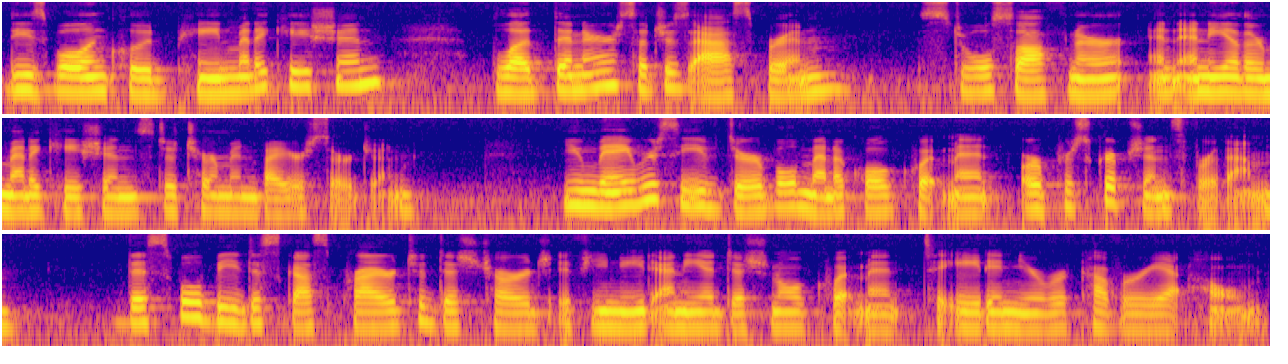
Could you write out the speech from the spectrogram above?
These will include pain medication, blood thinner such as aspirin, stool softener, and any other medications determined by your surgeon. You may receive durable medical equipment or prescriptions for them. This will be discussed prior to discharge if you need any additional equipment to aid in your recovery at home.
